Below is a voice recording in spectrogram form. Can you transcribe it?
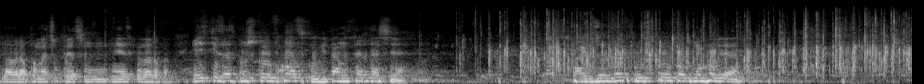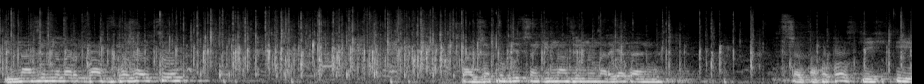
Dobra, po meczu pierwszym nie jest kolorowo. Miejski Zespół Szkół w Kłodzku, witamy serdecznie. Także Zespół Szkół w Odmuchowie. Gimnazjum numer 2 w Gorzelcu. Także publiczne gimnazjum numer 1 w Strzelcach Opolskich i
